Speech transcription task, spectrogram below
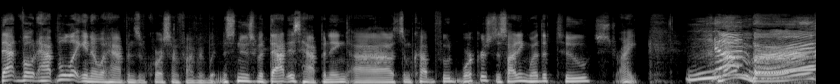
that vote hap- we'll let you know what happens, of course, on Five Eyewitness News. But that is happening. Uh, some Cub food workers deciding whether to strike. Number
